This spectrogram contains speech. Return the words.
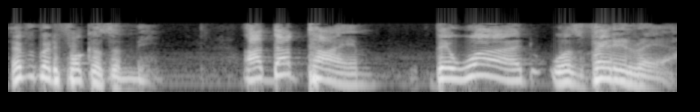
Everybody focus on me. At that time, the word was very rare.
